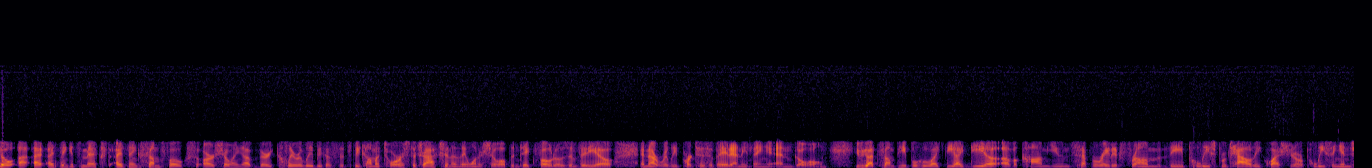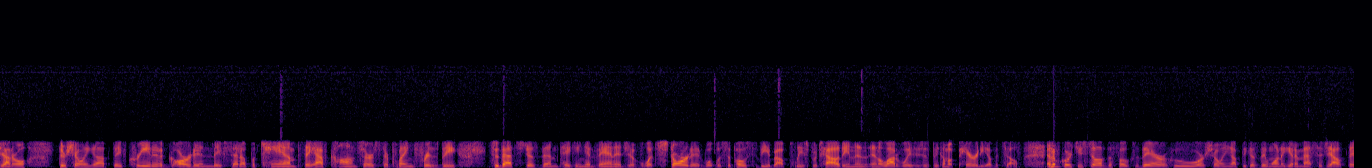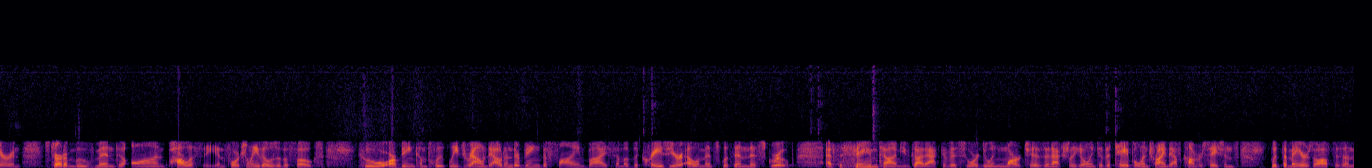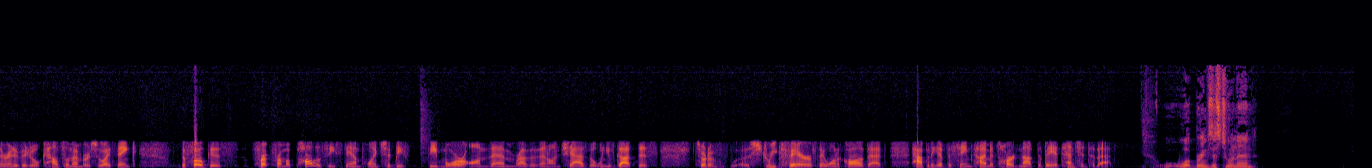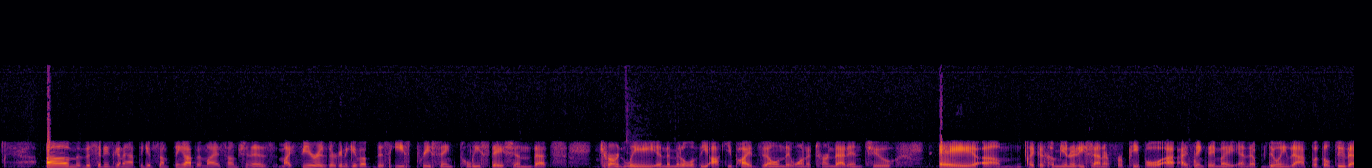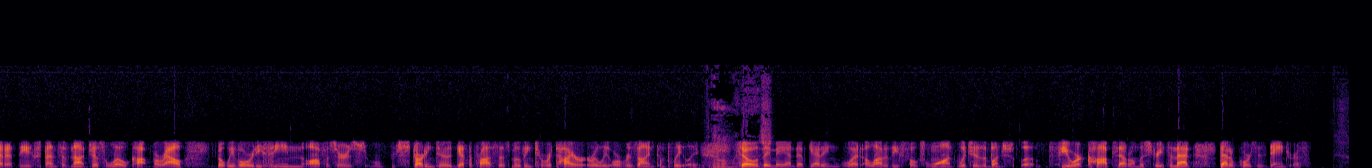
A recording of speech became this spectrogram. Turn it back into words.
So I, I think it's mixed. I think some folks are showing up very clearly because it's become a tourist attraction and they want to show up and take photos and video and not really participate in anything and go home. You've got some people who like the idea of a commune separated from the police brutality question or policing in general. They're showing up, they've created a garden, they've set up a camp, they have concerts, they're playing frisbee. So that's just them taking advantage of what started, what was supposed to be about police brutality, and in, in a lot of ways it's just become a parody of itself. And of course, you still have the folks there who are showing up because they want to get a message out there and start a movement on policy. Unfortunately, those are the folks who are being completely drowned out, and they're being defined by some of the crazier elements within this group. At the same time, you've got activists who are doing marches and actually going to the table and trying to have conversations with the mayor's office and their individual council members, who I think the focus from a policy standpoint should be be more on them rather than on Chaz. But when you've got this sort of uh, street fair, if they want to call it that, happening at the same time, it's hard not to pay attention to that. What brings this to an end? Um, the city's going to have to give something up, and my assumption is, my fear is they're going to give up this East Precinct police station that's currently in the middle of the occupied zone. They want to turn that into a um, like a community center for people. I, I think they may end up doing that, but they'll do that at the expense of not just low cop morale, but we've already seen officers starting to get the process moving to retire early or resign completely. Oh so gosh. they may end up getting what a lot of these folks want, which is a bunch uh, fewer cops out on the streets, and that that of course is dangerous.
